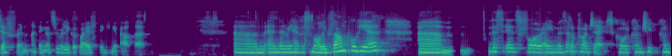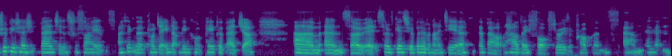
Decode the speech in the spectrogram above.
different. I think that's a really good way of thinking about that. Um, and then we have a small example here. Um, this is for a Mozilla project called Contrib Contributor Badges for Science. I think the project ended up being called Paper Badger. Um, and so it sort of gives you a bit of an idea about how they thought through the problems um, and then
